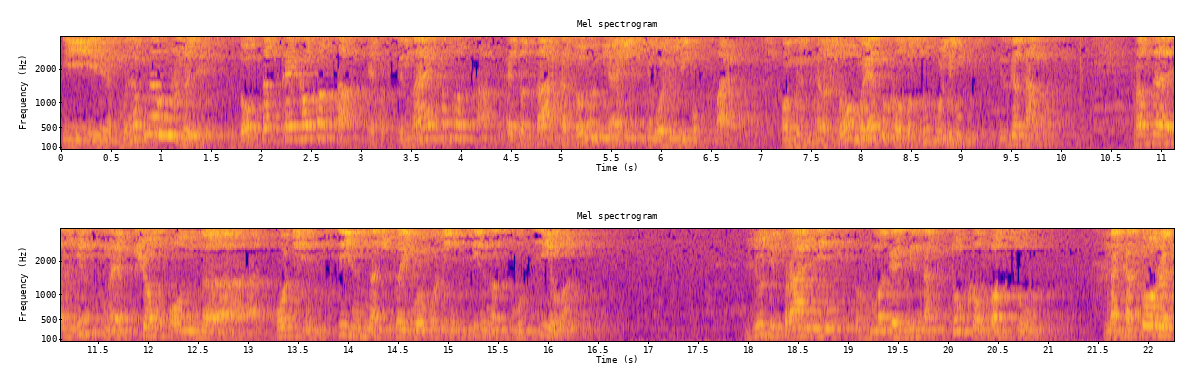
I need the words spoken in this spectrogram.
И мы обнаружили, докторская колбаса, это свиная колбаса, это та, которую чаще всего люди покупают. Он говорит, хорошо, мы эту колбасу будем изготавливать. Правда, единственное, в чем он э, очень сильно, что его очень сильно смутило, люди брали в магазинах ту колбасу, на которых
